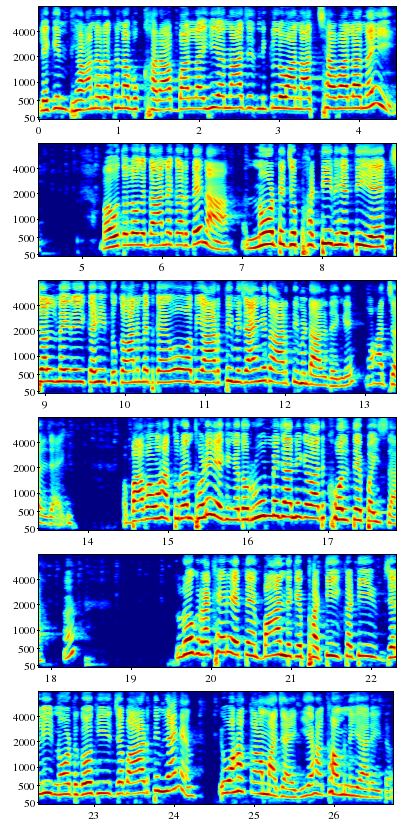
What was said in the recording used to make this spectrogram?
लेकिन ध्यान रखना, वो खराब वाला ही अनाज निकलवाना अच्छा वाला नहीं। बहुत लोग दान करते ना, नोट जो फटी रहती है, चल नहीं रही कहीं दुकान में तो कहे, ओ, अभी आरती में जाएँगे तो आरती में डाल देंगे, वहाँ चल जाएगी बाबा वहाँ तुरंत थोड़ी देखेंगे तो रूम में जाने के बाद खोलते पैसा, हा? लोग रखे रहते हैं, बाँध के फटी, कटी, जली नोट को कि जब आरती में जाएँगे वहाँ काम आ जाएगी, यहाँ काम नहीं आ रही तो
